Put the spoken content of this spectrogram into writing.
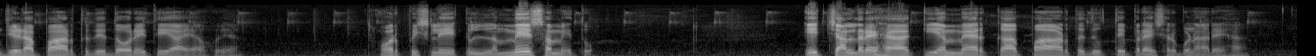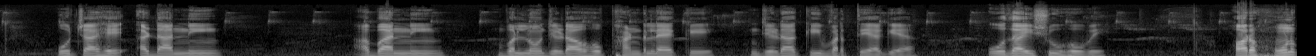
ਜਿਹੜਾ ਭਾਰਤ ਦੇ ਦੌਰੇ ਤੇ ਆਇਆ ਹੋਇਆ ਔਰ ਪਿਛਲੇ ਇੱਕ ਲੰਮੇ ਸਮੇਂ ਤੋਂ ਇਹ ਚੱਲ ਰਿਹਾ ਕਿ ਅਮਰੀਕਾ ਭਾਰਤ ਦੇ ਉੱਤੇ ਪ੍ਰੈਸ਼ਰ ਬਣਾ ਰਿਹਾ। ਉਹ ਚਾਹੇ ਅਡਾਨੀ, ਅਬਾਨੀ ਵੱਲੋਂ ਜਿਹੜਾ ਉਹ ਫੰਡ ਲੈ ਕੇ ਜਿਹੜਾ ਕਿ ਵਰਤਿਆ ਗਿਆ, ਉਹਦਾ ਇਸ਼ੂ ਹੋਵੇ। ਔਰ ਹੁਣ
